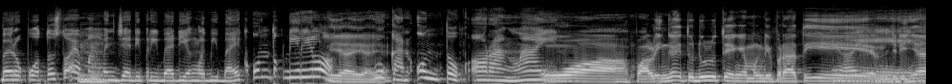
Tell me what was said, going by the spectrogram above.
baru putus tuh emang menjadi pribadi yang lebih baik untuk diri lo, Iya, iya, iya. bukan untuk orang lain. Wah, paling enggak itu dulu tuh yang emang diperhatiin. Yoi. Jadinya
